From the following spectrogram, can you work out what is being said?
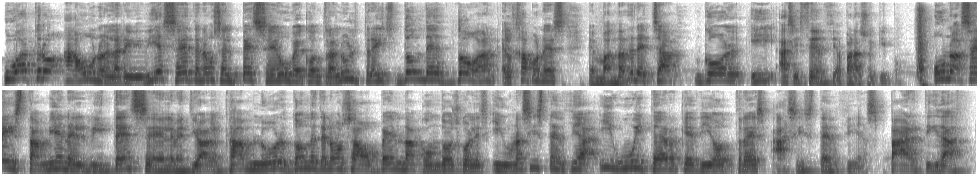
4 a 1 en la Eredivisie tenemos el PSV contra el Ultrage donde Doan, el japonés, en banda derecha, gol y asistencia para su equipo. 1 a 6 también el Vitesse le metió al Camblur donde tenemos a Openda con dos goles y una asistencia y Witter que dio tres asistencias. Partidad.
